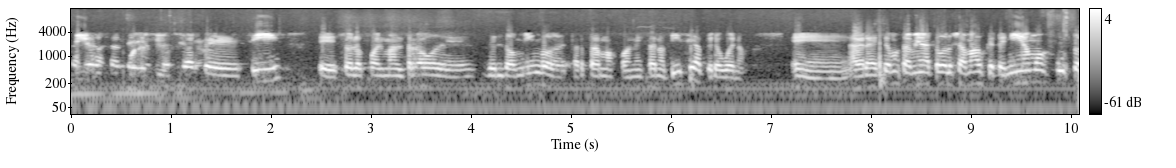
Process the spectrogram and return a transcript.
salió bastante, sí, eh, solo fue el mal trago de, del domingo de despertarnos con esta noticia, pero bueno, eh, agradecemos también a todos los llamados que teníamos, justo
